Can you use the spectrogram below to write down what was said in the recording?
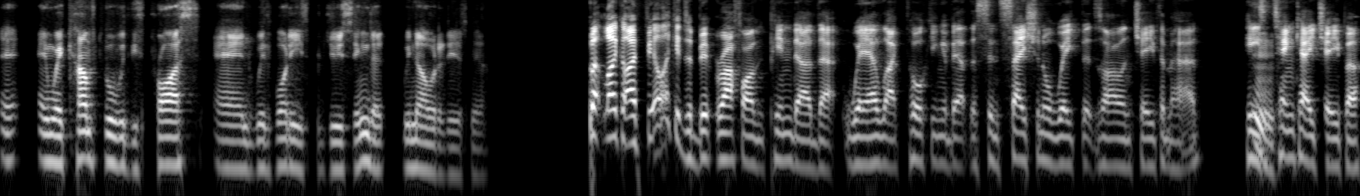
and we're comfortable with his price and with what he's producing. That we know what it is now. But like, I feel like it's a bit rough on Pinder that we're like talking about the sensational week that Zylan Cheatham had. He's Hmm. 10k cheaper.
